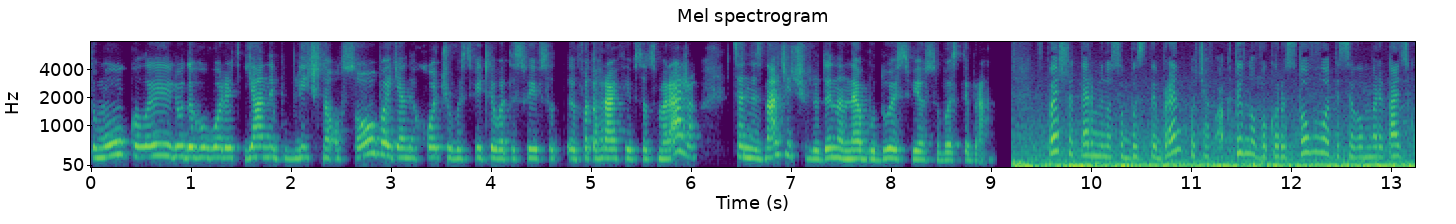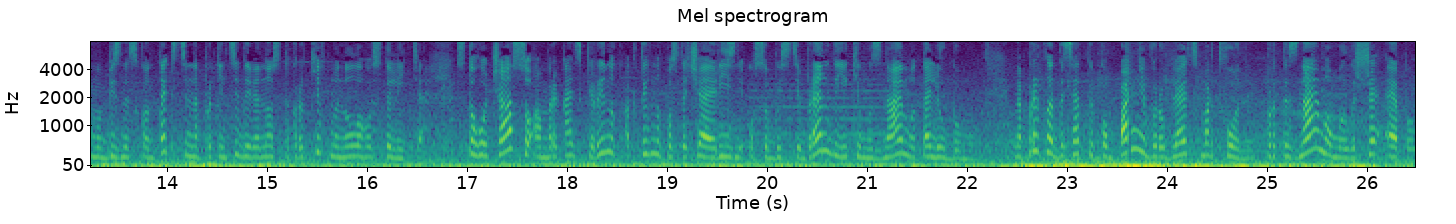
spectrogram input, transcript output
Тому, коли люди говорять, я не публічна особа, я не хочу висвітлювати свої фотографії в соцмережах, це не значить, що людина не будує свій особистий бренд. Вперше термін особистий бренд почав активно використовуватися в американському бізнес-контексті наприкінці 90-х років минулого століття. З того часу американський ринок активно постачає різні особисті бренди, які ми знаємо та любимо. Наприклад, десятки компаній виробляють смартфони, проте знаємо ми лише Apple.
